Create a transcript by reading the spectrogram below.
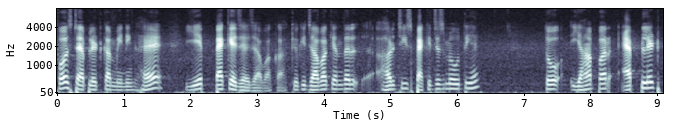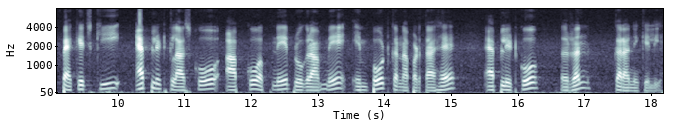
फ़र्स्ट एपलेट का मीनिंग है, ये पैकेज है जावा का, क्योंकि जावा के अंदर हर चीज़ पैकेजेस में होती है। तो यहाँ पर एपलेट पैकेज की एपलेट क्लास को आपको अपने प्रोग्राम में इंपोर्ट करना पड़ता है एपलेट को रन कराने के लिए।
